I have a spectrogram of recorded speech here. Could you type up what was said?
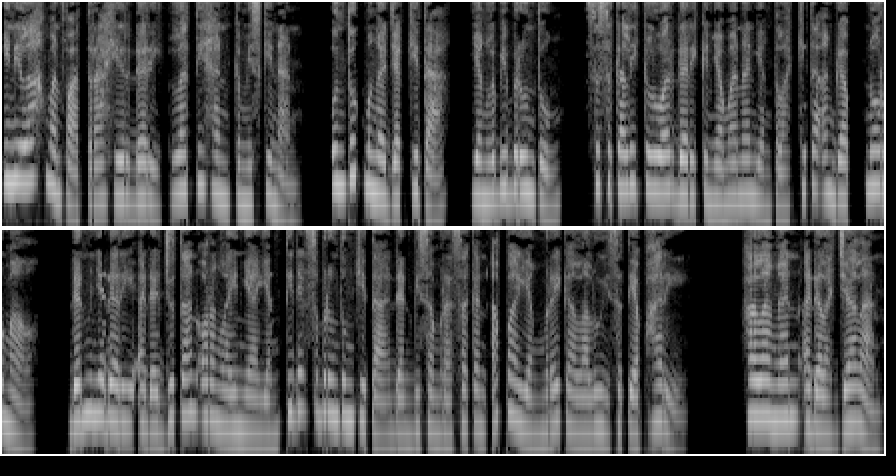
inilah manfaat terakhir dari latihan kemiskinan. Untuk mengajak kita, yang lebih beruntung, sesekali keluar dari kenyamanan yang telah kita anggap normal, dan menyadari ada jutaan orang lainnya yang tidak seberuntung kita dan bisa merasakan apa yang mereka lalui setiap hari. Halangan adalah jalan.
